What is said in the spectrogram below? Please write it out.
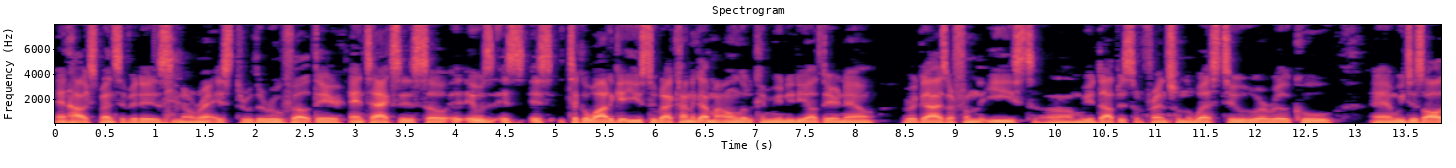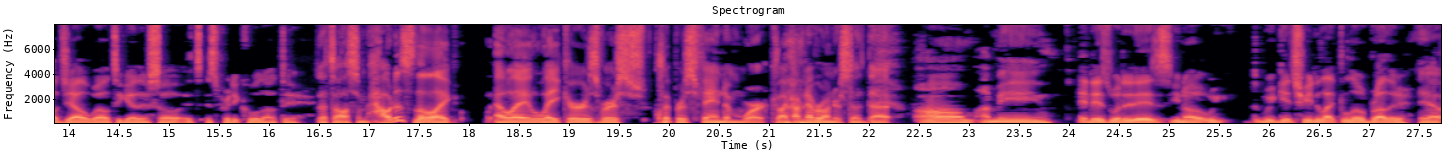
and how expensive it is. You know, rent is through the roof out there and taxes. So it, it was, it's, it's, it took a while to get used to, but I kind of got my own little community out there now where guys are from the East. Um, we adopted some friends from the West too who are real cool and we just all gel well together. So it's, it's pretty cool out there. That's awesome. How does the like LA Lakers versus Clippers fandom work? Like I've never understood that. Um, I mean, it is what it is. You know, we, we get treated like the little brother. Yeah.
